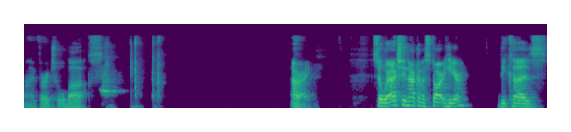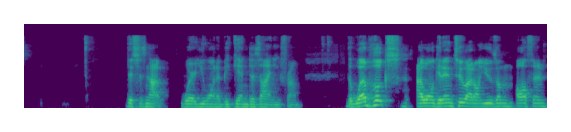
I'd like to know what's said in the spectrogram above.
My virtual box. All right. So we're actually not going to start here because this is not where you want to begin designing from. The webhooks, I won't get into. I don't use them often.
